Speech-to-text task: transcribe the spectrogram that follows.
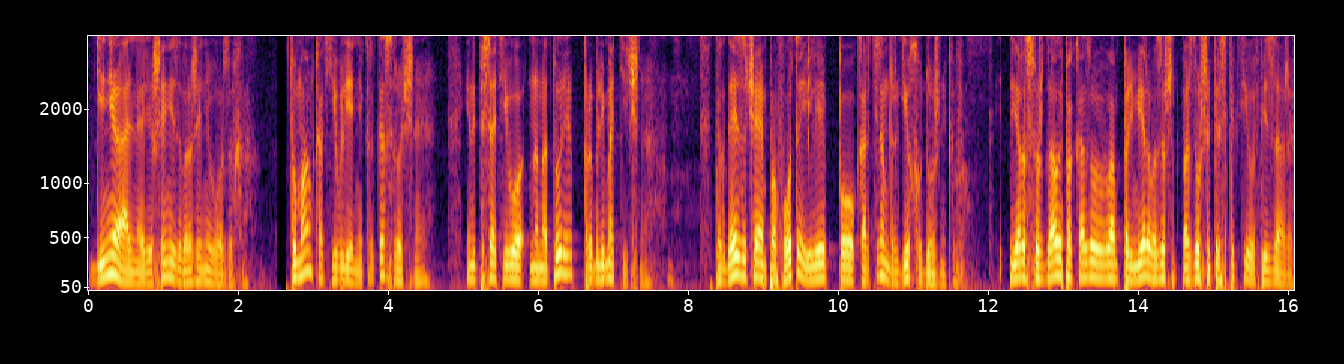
Гениальное решение изображения воздуха. Туман как явление краткосрочное, и написать его на натуре проблематично. Тогда изучаем по фото или по картинам других художников я рассуждал и показываю вам примеры воздушной, воздушной перспективы в пейзажах.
